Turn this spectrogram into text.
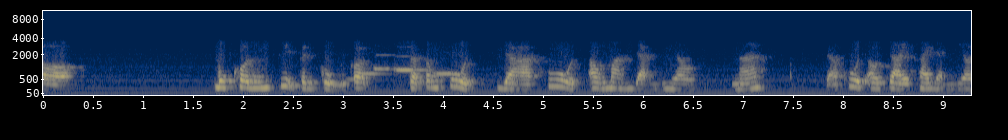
ต่อ บุคคลที่เป็นกลุ่มก็จะต้องพูด อย่าพูดเอามันอย่างเดียวนะอย่าพูดเอาใจใครอย่างเดียว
